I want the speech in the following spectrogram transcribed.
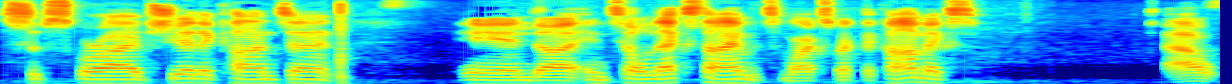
subscribe, share the content. And uh, until next time, it's Marc Spector Comics. Out.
